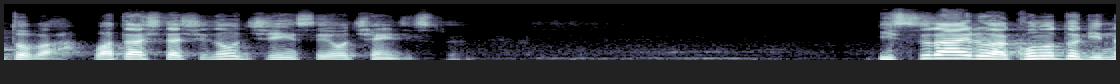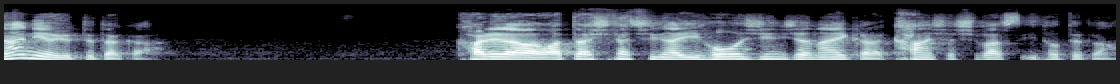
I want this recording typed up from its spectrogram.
言葉私たちの人生をチェンジするイスラエルはこの時何を言ってたか？彼らは私たちが違法人じゃないから感謝します祈ってたの。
